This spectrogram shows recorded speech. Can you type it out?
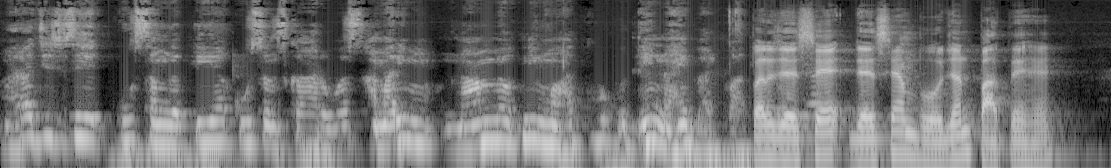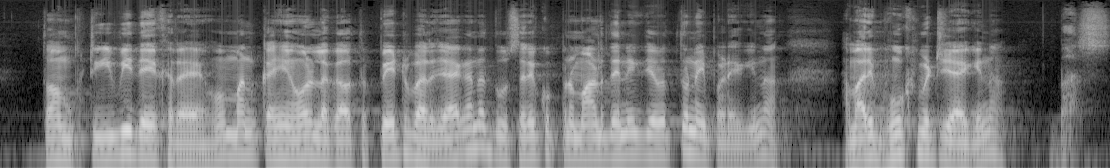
महाराज जी जैसे कुसंगति या कुसंस्कार बस हमारी नाम में उतनी महत्व बुद्धि नहीं बढ़ पाती। पर जैसे जैसे हम भोजन पाते हैं तो हम टीवी देख रहे हो, मन कहीं और लगाओ तो पेट भर जाएगा ना, दूसरे को प्रमाण देने की ज़रूरत तो नहीं पड़ेगी ना। हमारी भूख मिट जाएगी ना, बस।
